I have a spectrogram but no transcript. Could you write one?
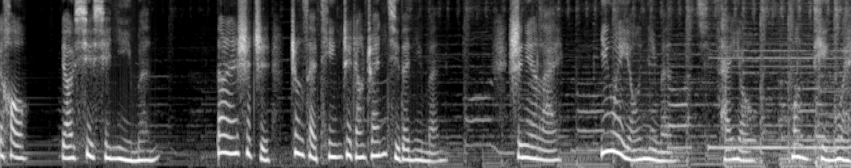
最后，要谢谢你们，当然是指正在听这张专辑的你们。十年来，因为有你们，才有孟庭苇。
